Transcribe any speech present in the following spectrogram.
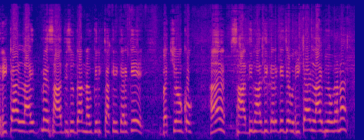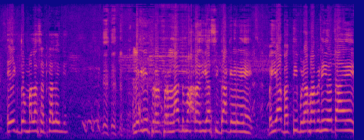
रिटायर्ड लाइफ में शादीशुदा नौकरी चाकरी करके बच्चों को हाँ शादी फादी करके जब रिटायर्ड लाइफ होगा ना, एक दो मला सटका लेंगे। लेकिन प्रहलाद महाराज या सीधा कह रहे हैं, भैया, भक्ति बुढ़ापा में नहीं होता है।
